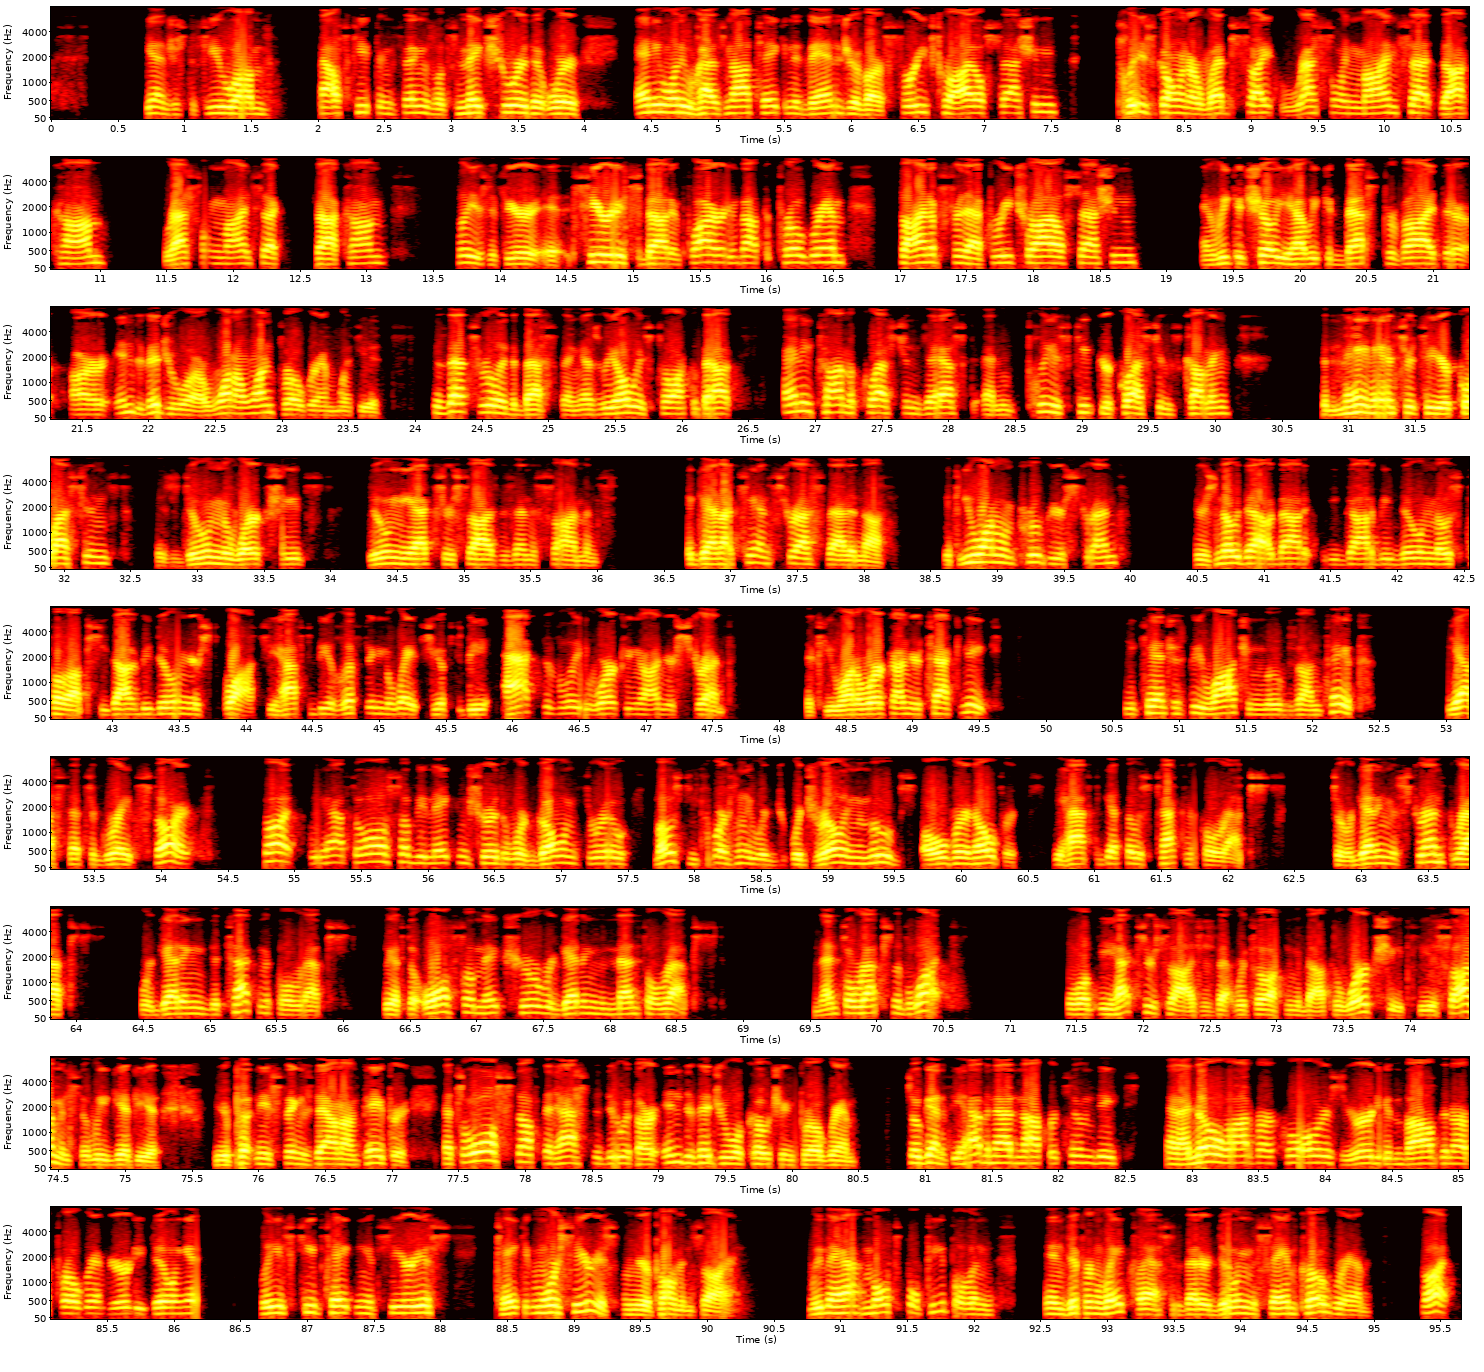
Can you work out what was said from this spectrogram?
again, just a few um, housekeeping things. Let's make sure that we're anyone who has not taken advantage of our free trial session, please go on our website, wrestlingmindset.com, wrestlingmindset.com. Please, if you're uh, serious about inquiring about the program, sign up for that free trial session, and we could show you how we could best provide our individual, our one-on-one program with you, because that's really the best thing. As we always talk about, any time a question's asked, and please keep your questions coming, the main answer to your questions is doing the worksheets, doing the exercises and assignments. Again, I can't stress that enough. If you want to improve your strength, there's no doubt about it. You've got to be doing those pull-ups. You've got to be doing your squats. You have to be lifting the weights. You have to be actively working on your strength. If you want to work on your technique, you can't just be watching moves on tape. Yes, that's a great start, but we have to also be making sure that we're going through, most importantly, we're, we're drilling the moves over and over. You have to get those technical reps. So we're getting the strength reps we're getting the technical reps. We have to also make sure we're getting the mental reps. Mental reps of what? Well, the exercises that we're talking about, the worksheets, the assignments that we give you. You're putting these things down on paper. That's all stuff that has to do with our individual coaching program. So again, if you haven't had an opportunity, and I know a lot of our callers, you're already involved in our program, you're already doing it, Please keep taking it serious. Take it more serious than your opponents are. We may have multiple people in, in different weight classes that are doing the same program, but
